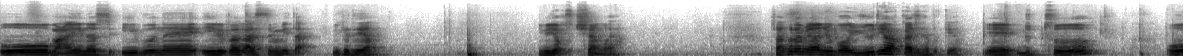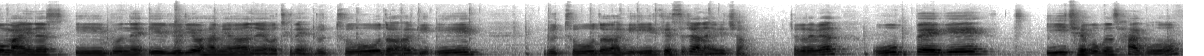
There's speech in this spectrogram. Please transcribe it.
5 마이너스 2분의 1과 같습니다. 이렇게 돼요? 이거 역수치한 거야. 자 그러면 이거 유리화까지 해볼게요. 얘 루트 5 마이너스 2분의 1 유리화하면 얘 어떻게 돼? 루트 5 더하기 2 루트 5 더하기 2 이렇게 쓰잖아요. 그렇죠? 자 그러면 5 빼기 2 제곱은 4고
